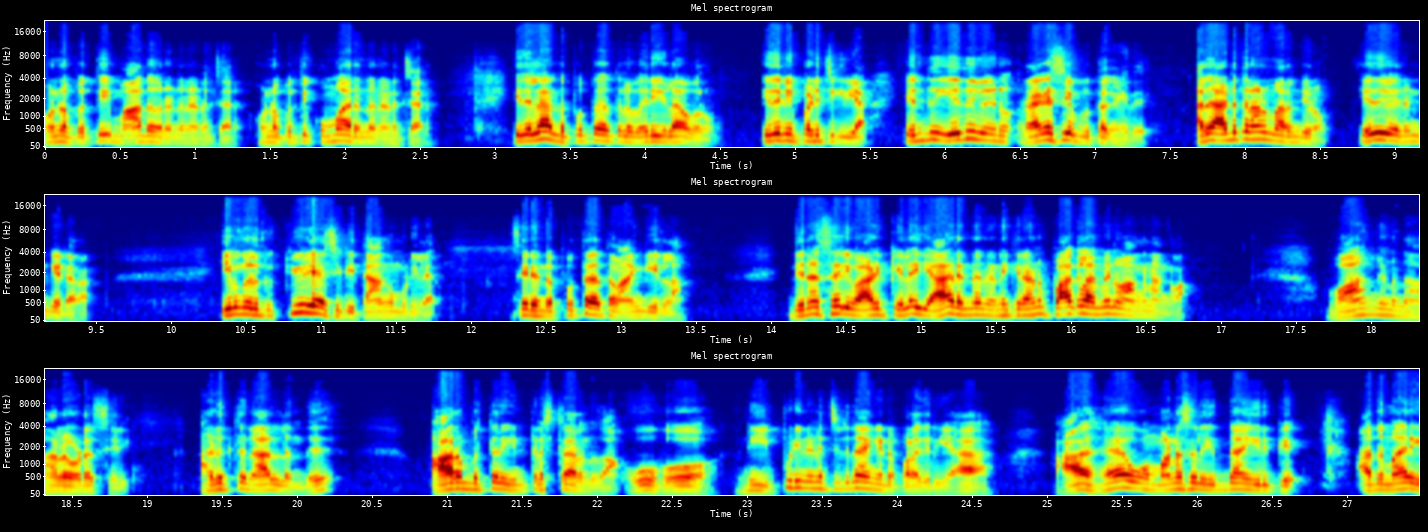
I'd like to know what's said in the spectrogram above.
உன்னை பற்றி மாதவர் என்ன நினச்சார்? உன்னை பற்றி குமார் என்ன நினச்சார்? இதெல்லாம் அந்த புத்தகத்தில் வரிகளாக வரும். இதை நீ படிச்சுக்கிறியா? எது எது வேணும்? ரகசிய புத்தகம் இது. அது அடுத்த நாள் மறைஞ்சிரும். எது வேணும்னு கேட்டாரான் இவங்களுக்கு க்யூரியாசிட்டி தாங்க முடியல. சரி இந்த புத்தகத்தை வாங்கிடலாம். தினசரி வாழ்க்கையில் யார் என்ன நினைக்கிறான்னு பார்க்கலாமேன்னு வாங்கினாங்களாம். வாங்கின நாளோட சரி. அடுத்த நாள்லேருந்து ஆரம்பத்தில் இன்ட்ரெஸ்ட்டாக இருந்ததான் ஓஹோ! நீ இப்படி நினச்சிட்டு தான் என்கிட்ட பழகுறியா? ஆக உன் மனசில் இதுதான் இருக்குது அது மாதிரி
